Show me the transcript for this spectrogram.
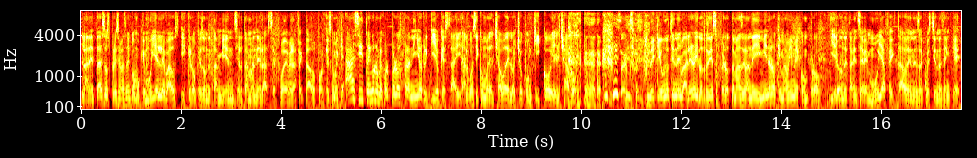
la neta esos precios me hacen como que muy elevados y creo que es donde también cierta manera se puede ver afectado, porque es como que, ah, sí, tengo lo mejor, pero es para niño riquillo que está ahí, algo así como del chavo del 8 con Kiko y el chavo. Exacto. De que uno tiene el valero y el otro tiene su pelota más grande y mira lo que mami me compró. Y es donde también se ve muy afectado en esas cuestiones en que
